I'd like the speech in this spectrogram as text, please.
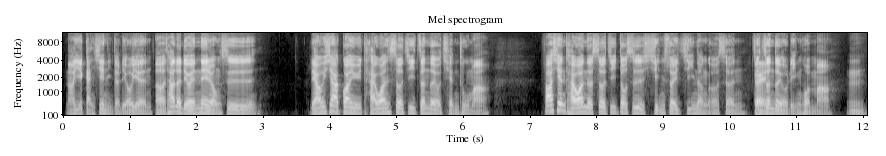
然后也感谢你的留言。呃，他的留言内容是聊一下关于台湾设计真的有前途吗？发现台湾的设计都是形随机能而生，这真的有灵魂吗？嗯，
